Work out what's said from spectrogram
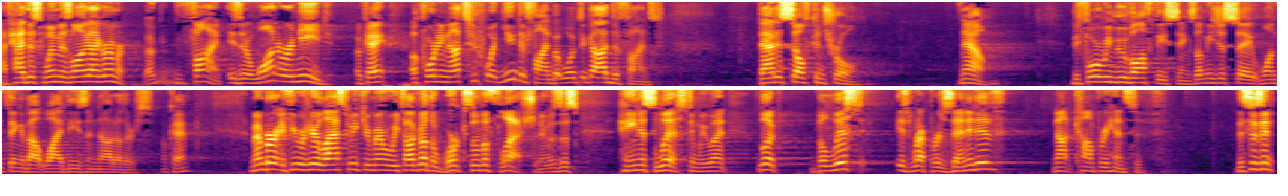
I've had this whim as long as I can remember. Uh, fine. Is it a want or a need? Okay? According not to what you define, but what God defines. That is self control. Now, before we move off these things, let me just say one thing about why these and not others, okay? Remember, if you were here last week, you remember we talked about the works of the flesh, and it was this heinous list, and we went, look, the list is representative, not comprehensive. This isn't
